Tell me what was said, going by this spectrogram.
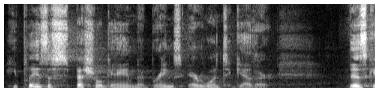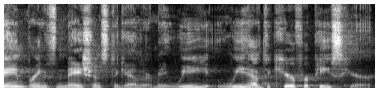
He plays a special game that brings everyone together. This game brings nations together. I mean, we we have the cure for peace here,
